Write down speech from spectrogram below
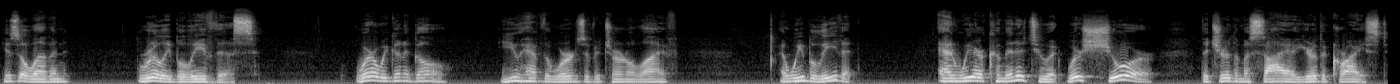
his 11, really believe this. Where are we going to go? You have the words of eternal life. And we believe it. And we are committed to it. We're sure that you're the Messiah, you're the Christ,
